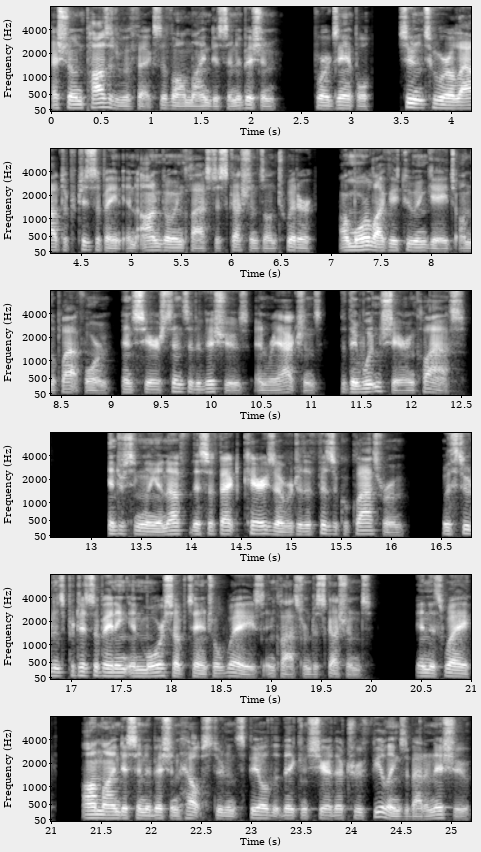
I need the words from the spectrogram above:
has shown positive effects of online disinhibition. For example, students who are allowed to participate in ongoing class discussions on Twitter are more likely to engage on the platform and share sensitive issues and reactions that they wouldn't share in class. Interestingly enough, this effect carries over to the physical classroom, with students participating in more substantial ways in classroom discussions. In this way, online disinhibition helps students feel that they can share their true feelings about an issue,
